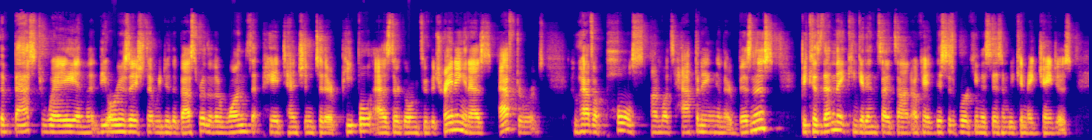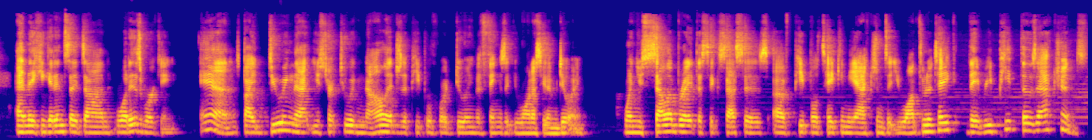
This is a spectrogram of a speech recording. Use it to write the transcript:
the best way and the, the organization that we do the best with are the ones that pay attention to their people as they're going through the training and as afterwards, who have a pulse on what's happening in their business, because then they can get insights on, okay, this is working, this isn't, we can make changes. And they can get insights on what is working. And by doing that, you start to acknowledge the people who are doing the things that you want to see them doing when you celebrate the successes of people taking the actions that you want them to take, they repeat those actions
